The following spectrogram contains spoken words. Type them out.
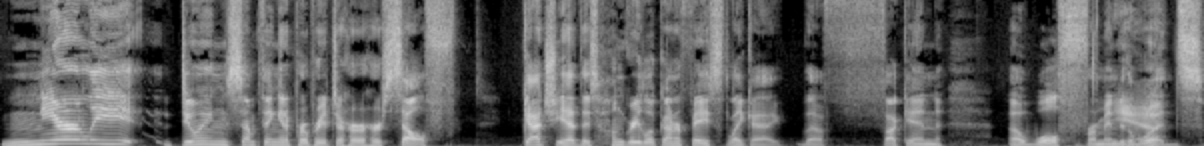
nearly doing something inappropriate to her herself. God, she had this hungry look on her face like a the fucking a wolf from Into the Woods.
